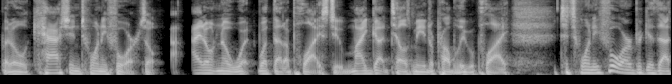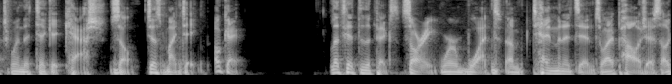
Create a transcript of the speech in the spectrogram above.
but it'll cash in 24. So I don't know what, what that applies to. My gut tells me it'll probably apply to 24 because that's when the ticket cashed. So just my take. Okay. Let's get to the picks. Sorry, we're what? I'm 10 minutes in, so I apologize. I'll,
